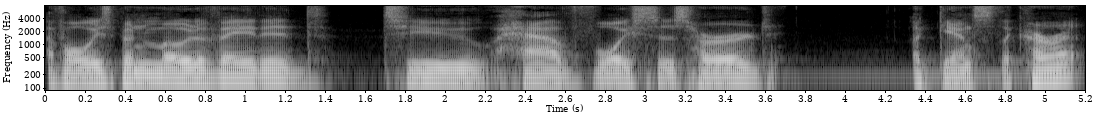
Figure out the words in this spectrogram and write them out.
I've always been motivated to have voices heard against the current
